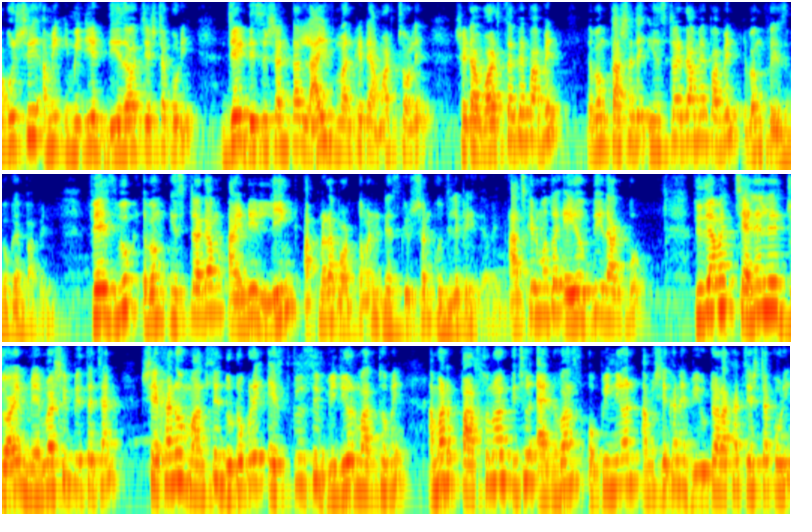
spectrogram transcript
অবশ্যই আমি ইমিডিয়েট দিয়ে দেওয়ার চেষ্টা করি। যেই ডিসিশনটা লাইভ মার্কেটে আমার চলে, সেটা হোয়াটসঅ্যাপে পাবেন। এবং তার সাথে ইনস্টাগ্রামে পাবেন এবং ফেসবুকে পাবেন। ফেসবুক এবং ইনস্টাগ্রাম আইডির লিঙ্ক আপনারা বর্তমানে ডেসক্রিপশন খুঁজলে পেয়ে যাবেন। আজকের মতো এই অবধি রাখব। যদি আমার চ্যানেলের জয়েন্ট মেম্বারশিপ নিতে চান, সেখানেও মান্থলি দুটো করে এক্সক্লুসিভ ভিডিওর মাধ্যমে আমার পার্সোনাল কিছু অ্যাডভান্স ওপিনিয়ন আমি সেখানে ভিউটা রাখার চেষ্টা করি।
